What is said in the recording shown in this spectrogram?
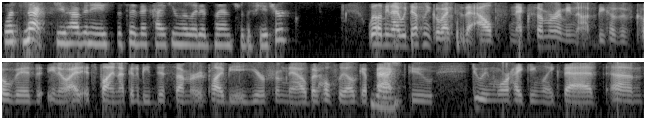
What's next? Do you have any specific hiking related plans for the future? Well, I mean, I would definitely go back to the Alps next summer. I mean, not because of COVID. You know, I, it's probably not going to be this summer. It'll probably be a year from now. But hopefully, I'll get back to doing more hiking like that. Um,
